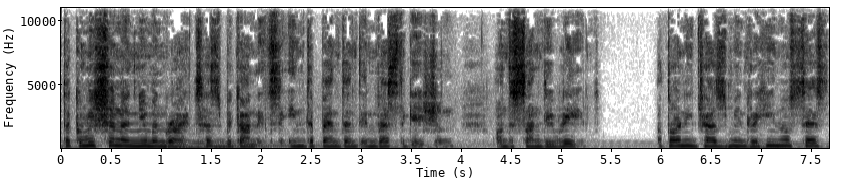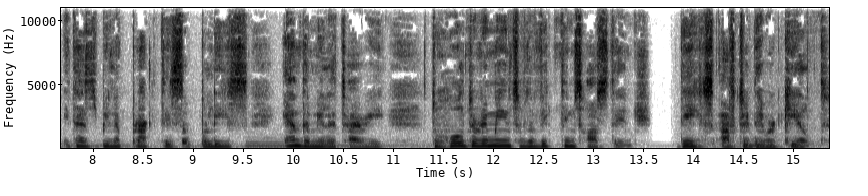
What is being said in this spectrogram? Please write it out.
The Commission on Human Rights has begun its independent investigation on the Sunday raid. Attorney Jasmine Rahino says it has been a practice of police and the military to hold the remains of the victims hostage days after they were killed.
